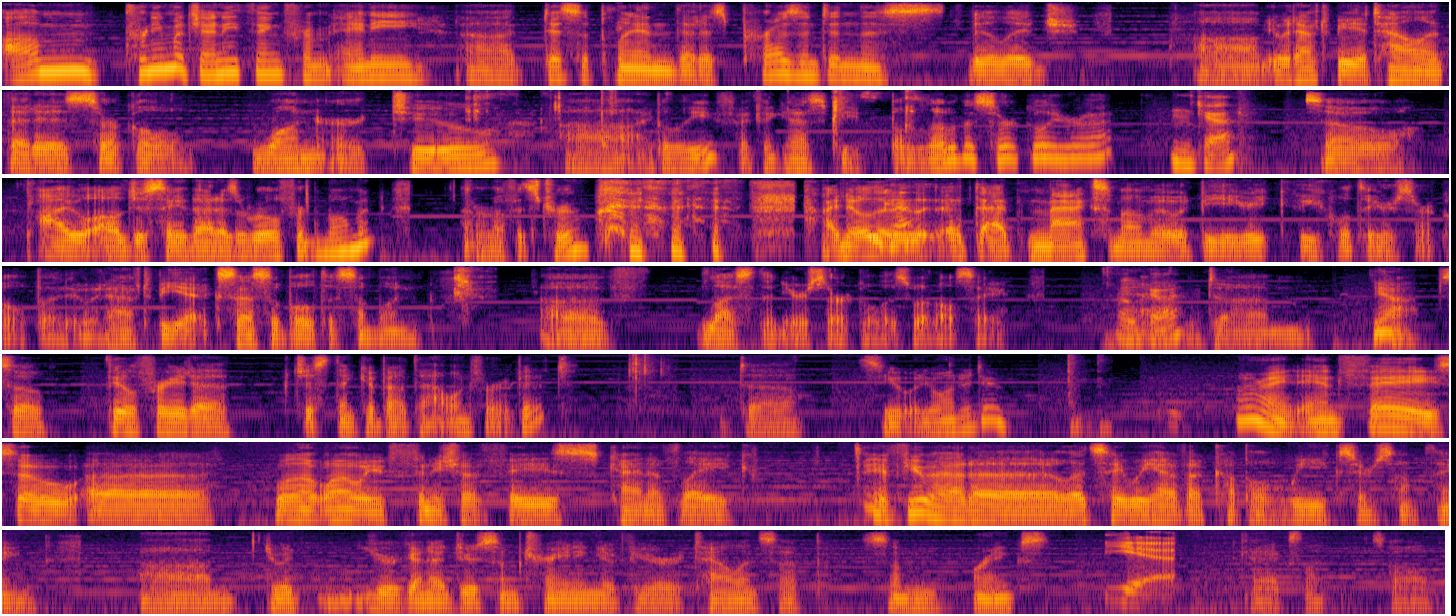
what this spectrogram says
Um, pretty much anything from any uh, discipline that is present in this village. Um, it would have to be a talent that is circle one or two, uh, I believe. I think it has to be below the circle you're at. okay, So I, I'll just say that as a rule for the moment. I don't know if it's true. I know that Okay. at that maximum it would be equal to your circle, but it would have to be accessible to someone of less than your circle, is what I'll say. okay. And, um, yeah, so feel free to just think about that one for a bit and uh, see what you want to do. All right, and Faye, so uh, well, why don't we finish up phase kind of like if you had a let's say we have a couple of weeks or something, um, you would, you're going to do some training of your talents up some ranks. Yeah. Okay, excellent. So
